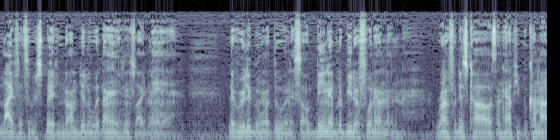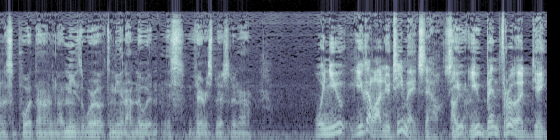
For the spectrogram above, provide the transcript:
life into perspective. You know, I'm dealing with things, and it's like, man, they're really going through it. And so being able to be there for them and run for this cause and have people come out and support them, you know, it means the world to me, and I know it. It's very special to them. When you you got a lot of new teammates now, so Oh, you yeah. you've been through it. You-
